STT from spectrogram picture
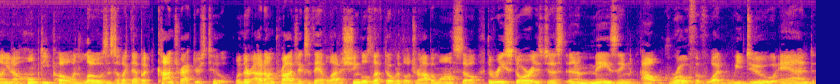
uh, you know Home Depot and Lowe's and stuff like that, but contractors too. When they're out on projects, if they have a lot of shingles left over, they'll drop them off. So the Restore is just an amazing outgrowth of what we do, and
